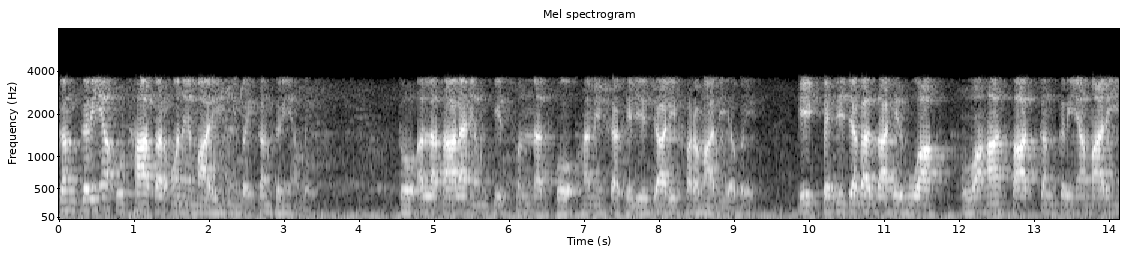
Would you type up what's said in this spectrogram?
کنکریاں اٹھا کر انہیں ماری تھیں بھائی، کنکریاں بھائی۔ تو اللہ تعالیٰ نے ان کی سنت کو ہمیشہ کے لیے جاری فرما دیا بھائی۔ ایک پہلی جگہ ظاہر ہوا، وہاں سات کنکریاں ماری۔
